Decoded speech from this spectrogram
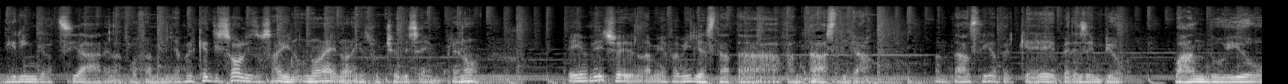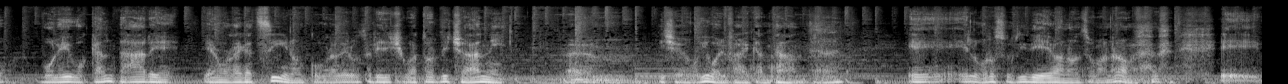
di ringraziare la tua famiglia, perché di solito, sai, non è, non è che succede sempre, no? E invece la mia famiglia è stata fantastica, fantastica perché per esempio quando io volevo cantare, ero un ragazzino ancora, avevo 13-14 anni, ehm, dicevo io voglio fare cantante. Eh? E, e, loro sorridevano, insomma, no. e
